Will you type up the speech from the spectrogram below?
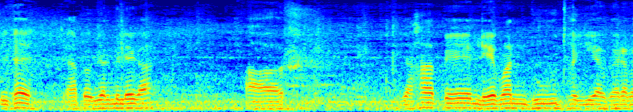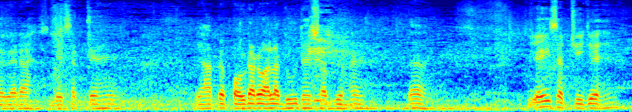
ठीक है? यहाँ पे ओरिजिनल मिलेगा। और यहाँ पे लेमन दूध ये वगैरह वगैरह ले सकते हैं। यहाँ पे पाउडर वाला दूध है सब जो है हाँ, यही सब चीज़ें हैं।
